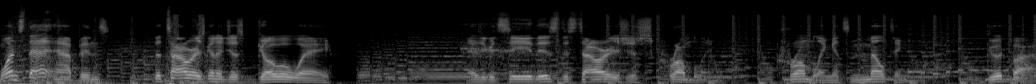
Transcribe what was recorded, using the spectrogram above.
once that happens, the tower is gonna just go away. As you can see, this this tower is just crumbling. Crumbling, it's melting. Goodbye.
